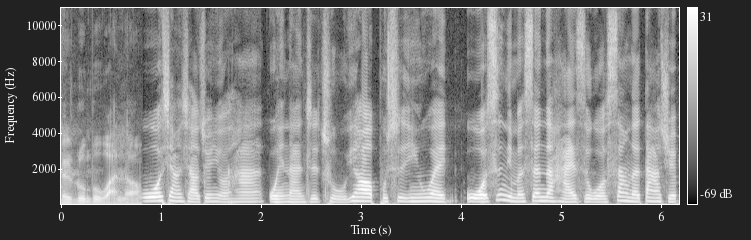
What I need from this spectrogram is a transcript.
都论不完的。我想小娟有她为难之处，要不是因为我是你们生的孩子，我上了大学，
